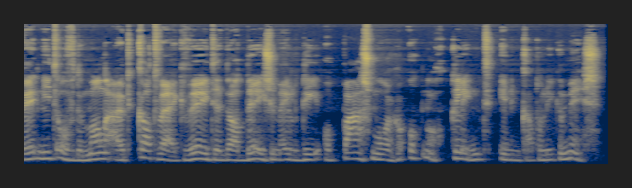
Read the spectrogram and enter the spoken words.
weet niet of de mannen uit Katwijk weten dat deze melodie op paasmorgen ook nog klinkt in een katholieke mis.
